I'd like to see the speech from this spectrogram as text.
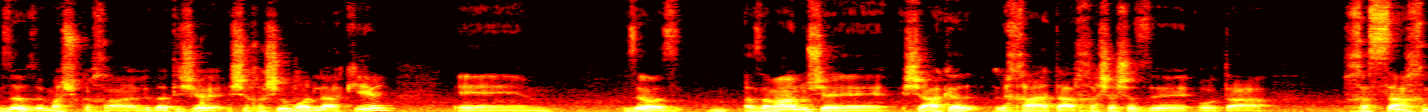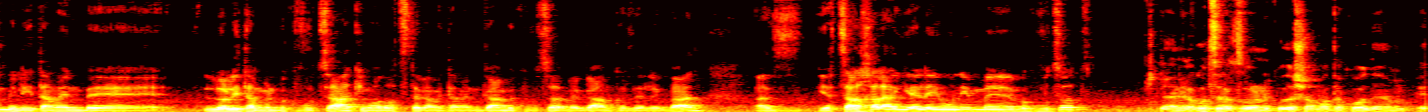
וזהו, זה משהו ככה, לדעתי ש, שחשוב מאוד להכיר. אמ, זהו, אז, אז אמרנו ש, שהיה לך את החשש הזה, או את החסך מלהתאמן ב... לא להתאמן בקבוצה, כי מאוד רצית גם להתאמן גם בקבוצה וגם כזה לבד, אז יצא לך להגיע לאימונים אה, בקבוצות? אני רק רוצה לחזור לנקודה שאמרת קודם, אה,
